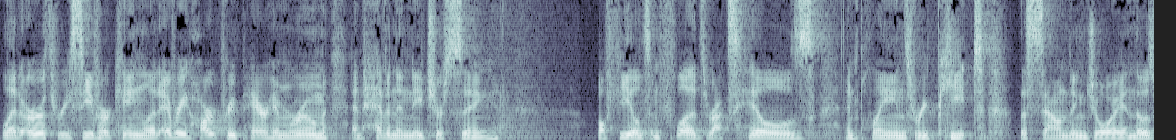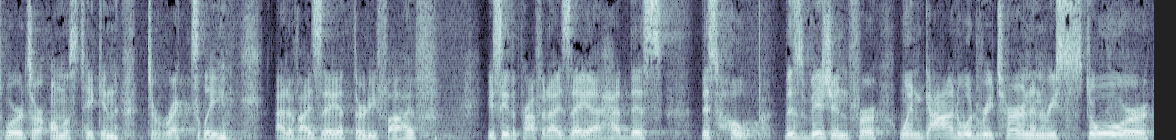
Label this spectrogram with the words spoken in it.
Let earth receive her King, let every heart prepare him room, and heaven and nature sing while fields and floods, rocks, hills, and plains repeat the sounding joy. And those words are almost taken directly out of Isaiah 35. You see, the prophet Isaiah had this, this hope, this vision for when God would return and restore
